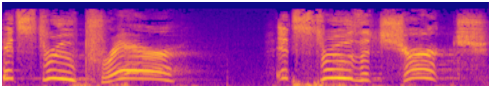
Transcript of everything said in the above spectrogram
It's through prayer. It's through the church.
